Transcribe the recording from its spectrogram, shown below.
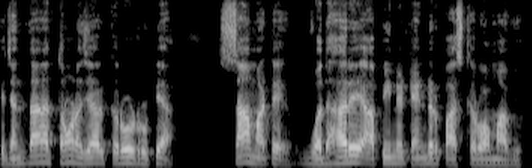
કે જનતાના ત્રણ હજાર કરોડ રૂપિયા શા માટે વધારે આપીને ટેન્ડર પાસ કરવામાં આવ્યું?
